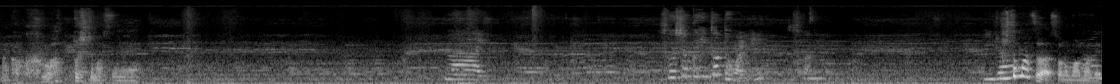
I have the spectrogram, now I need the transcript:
なんかふわっとしてますねはーい。装飾品撮った方がいいですかね。色ひとまずはそのままで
